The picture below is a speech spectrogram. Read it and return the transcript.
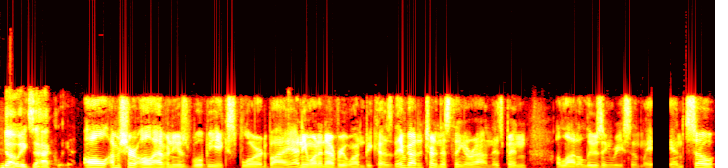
No, exactly. All I'm sure all avenues will be explored by anyone and everyone because they've got to turn this thing around. There's been a lot of losing recently. And so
